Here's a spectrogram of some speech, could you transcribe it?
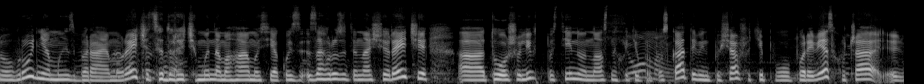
1 грудня. Ми збираємо речі. Це до речі, ми намагаємось якось загрузити наші речі. А, того, що ліфт постійно нас не хотів пропускати. Він пищав, що типу перевіз, хоча е,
